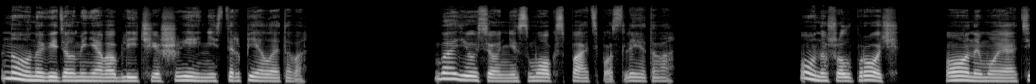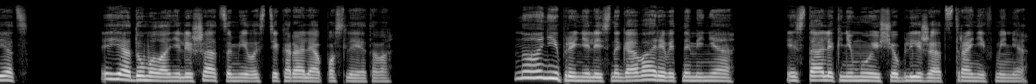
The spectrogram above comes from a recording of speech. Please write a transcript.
Но он увидел меня в обличье Ши и не стерпел этого. Боюсь, он не смог спать после этого. Он ушел прочь, он и мой отец. Я думал, они лишатся милости короля после этого. Но они принялись наговаривать на меня и стали к нему еще ближе, отстранив меня.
